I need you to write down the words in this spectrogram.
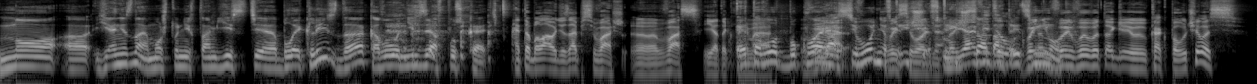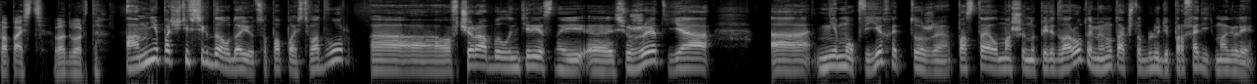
Но э, я не знаю, может, у них там есть э, blacklist, да, кого нельзя впускать. Это была аудиозапись ваш, э, вас, я так Это понимаю. вот буквально Вы- сегодня в вы 3, сегодня. Но я часа видел- там 30 Вы, не- минут. вы, вы в итоге как получилось попасть во двор-то? А мне почти всегда удается попасть во двор. А, Вчера был интересный э, сюжет. Я а, не мог въехать тоже. Поставил машину перед воротами, ну так, чтобы люди проходить могли.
